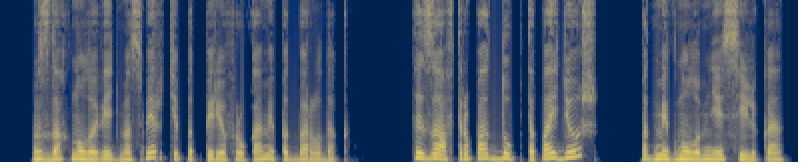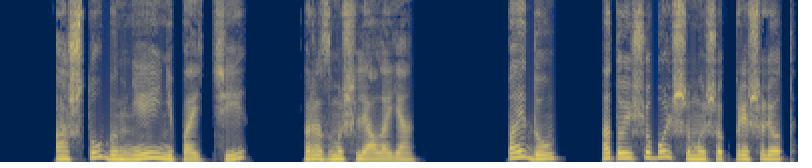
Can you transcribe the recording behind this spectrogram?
— вздохнула ведьма смерти, подперев руками подбородок. «Ты завтра под дуб-то пойдешь?» — подмигнула мне Силька. «А что бы мне и не пойти?» — размышляла я. «Пойду. а то еще больше мышек пришлет.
